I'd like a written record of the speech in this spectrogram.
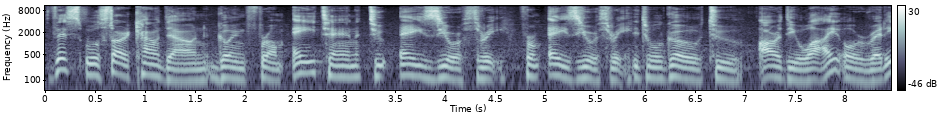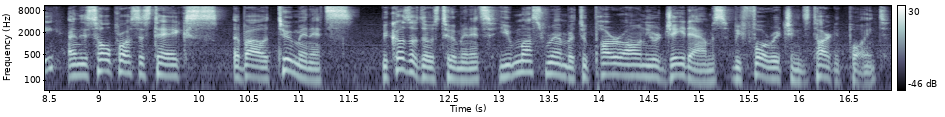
This will start a countdown going from A10 to A03. From A03, it will go to RDY or ready, and this whole process takes about 2 minutes because of those 2 minutes, you must remember to power on your JDAMs before reaching the target point.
